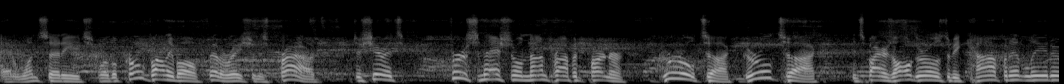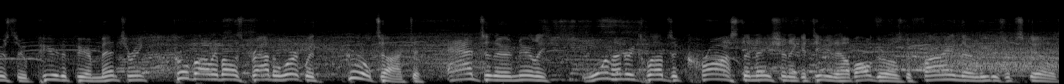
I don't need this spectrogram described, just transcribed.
at one set each. Well, the Pro Volleyball Federation is proud to share its first national nonprofit partner, Girl Talk. Girl Talk inspires all girls to be confident leaders through peer-to-peer mentoring. Pro Volleyball is proud to work with Girl Talk to add to their nearly 100 clubs across the nation and continue to help all girls define their leadership skills.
